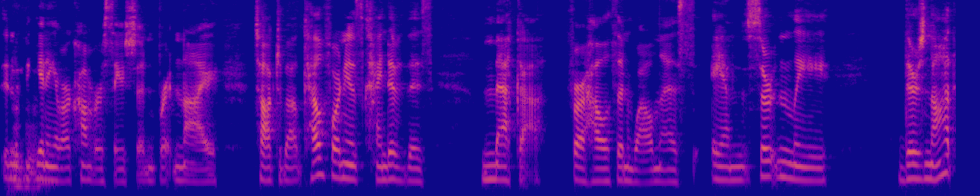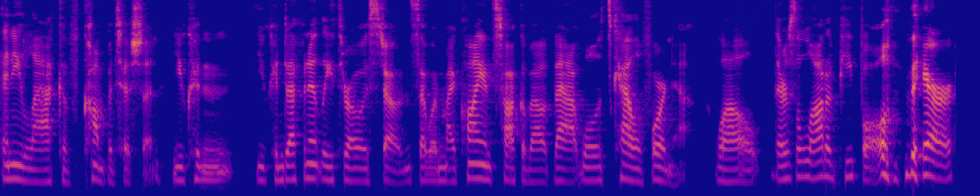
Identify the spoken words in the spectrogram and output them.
in the mm-hmm. beginning of our conversation, Britt and I talked about California is kind of this mecca for health and wellness. And certainly there's not any lack of competition. You can you can definitely throw a stone. So when my clients talk about that, well, it's California. Well, there's a lot of people there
